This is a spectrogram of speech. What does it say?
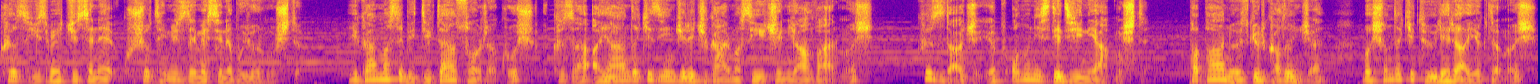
kız hizmetçisine kuşu temizlemesini buyurmuştu. Yıkanması bittikten sonra kuş kıza ayağındaki zinciri çıkarması için yalvarmış, kız da acıyıp onun istediğini yapmıştı. Papağan özgür kalınca başındaki tüyleri ayıklamış,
